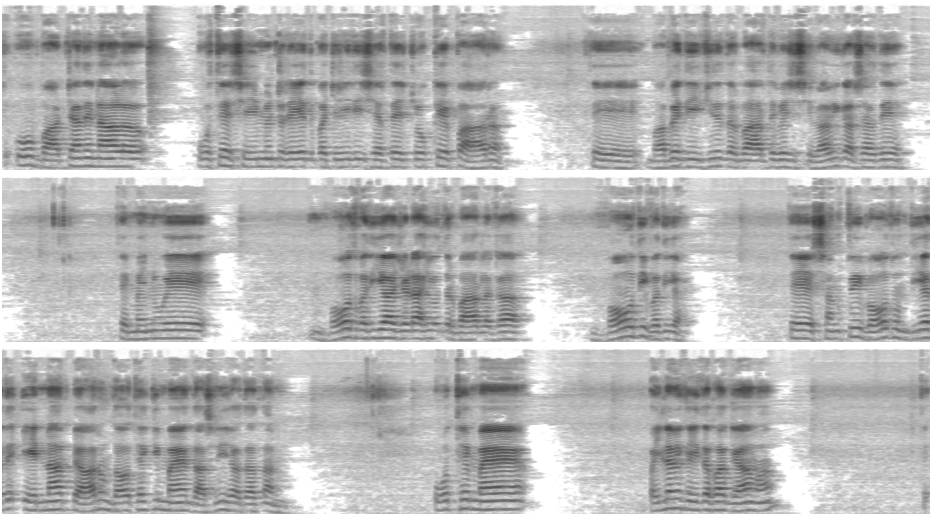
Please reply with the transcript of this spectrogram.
ਤੇ ਉਹ ਬਾਟਿਆਂ ਦੇ ਨਾਲ ਉਥੇ ਸੀਮਿੰਟ ਰੇਤ ਬਜਰੀ ਦੀ ਸਿਰ ਤੇ ਚੁੱਕ ਕੇ ਭਾਰ ਤੇ ਬਾਬੇ ਦੀਪ ਸਿੰਘ ਦੇ ਦਰਬਾਰ ਦੇ ਵਿੱਚ ਸੇਵਾ ਵੀ ਕਰ ਸਕਦੇ ਆ। ਤੇ ਮੈਨੂੰ ਇਹ ਬਹੁਤ ਵਧੀਆ ਜਿਹੜਾ ਸੀ ਉਹ ਦਰਬਾਰ ਲੱਗਾ, ਬਹੁਤ ਹੀ ਵਧੀਆ। ਤੇ ਸੰਗਤ ਵੀ ਬਹੁਤ ਹੁੰਦੀ ਹੈ ਤੇ ਇੰਨਾ ਪਿਆਰ ਹੁੰਦਾ ਉੱਥੇ ਕਿ ਮੈਂ ਦੱਸ ਨਹੀਂ ਸਕਦਾ ਤੁਹਾਨੂੰ। ਉੱਥੇ ਮੈਂ ਪਹਿਲਾਂ ਵੀ ਕਈ ਦਫਾ ਗਿਆ ਵਾਂ ਤੇ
